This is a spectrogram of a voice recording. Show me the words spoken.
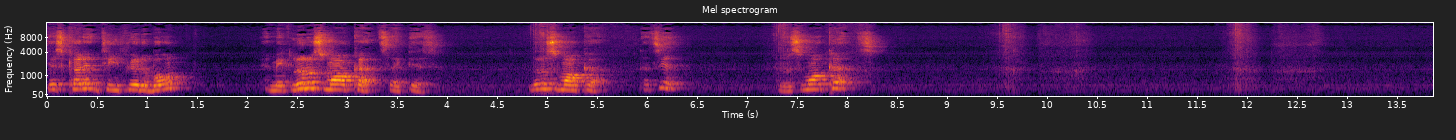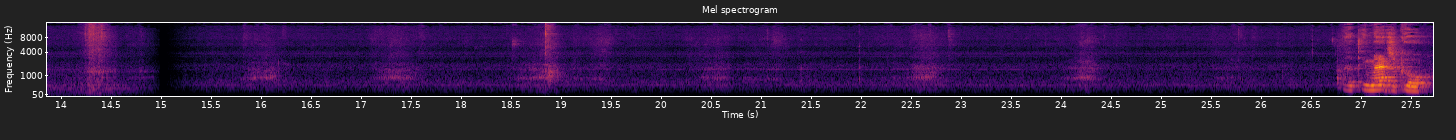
Just cut it until you feel the bone and make little small cuts like this. Little small cut. That's it. Little small cuts. Nothing magical.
